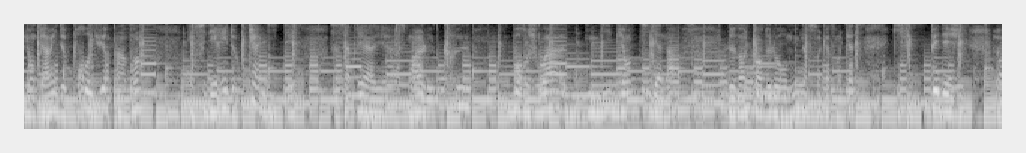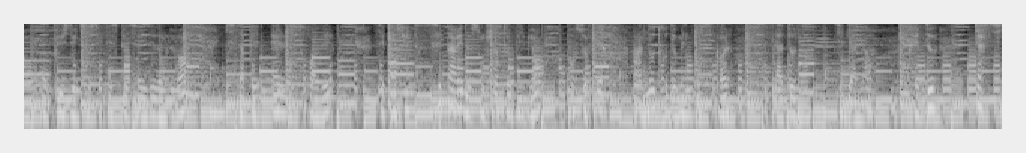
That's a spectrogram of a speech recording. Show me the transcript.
lui ont permis de produire un vin considéré de qualité. Ça s'appelait à, ce moment-là le cru bourgeois Libian Tigana, le vainqueur de l'Euro 1984, qui fut PDG euh, en plus d'une société spécialisée dans le vin qui s'appelait L3V, s'est ensuite séparé de son château Libian pour faire un autre domaine viticole, la Donna Tigana, près de Cassis.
